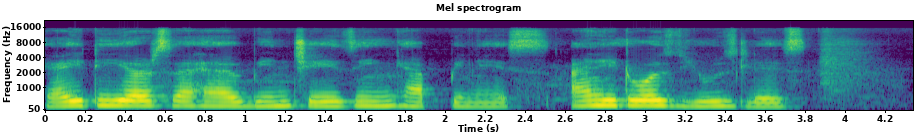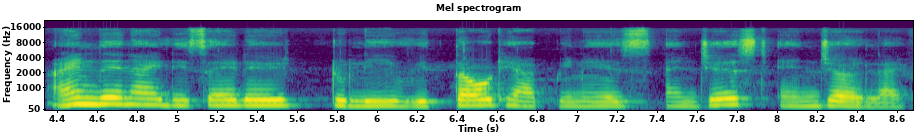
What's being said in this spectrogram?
Eight years I have been chasing happiness and it was useless. And then I decided to live without happiness and just enjoy life.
